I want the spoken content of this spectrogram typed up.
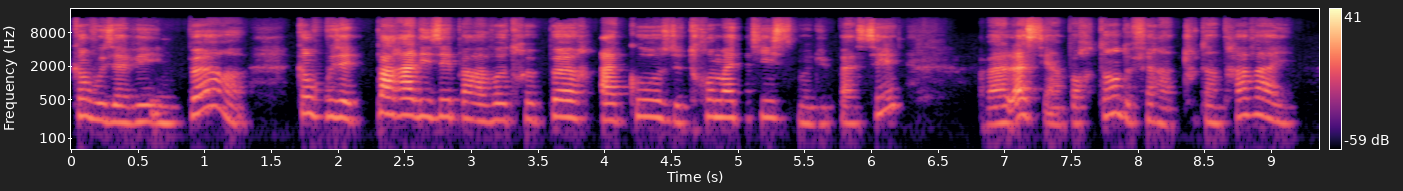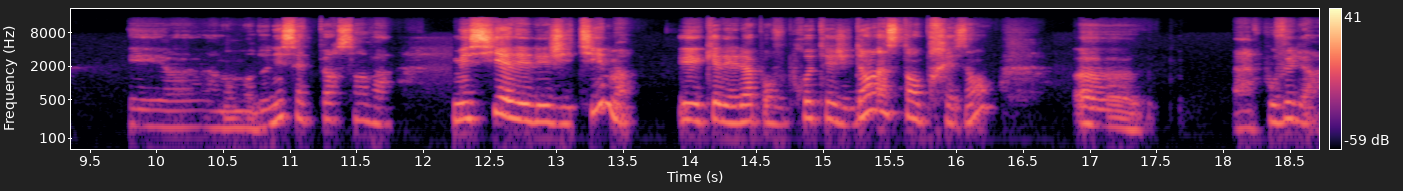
Quand vous avez une peur, quand vous êtes paralysé par votre peur à cause de traumatismes du passé, bah là, c'est important de faire un, tout un travail. Et euh, à un moment donné, cette peur s'en va. Mais si elle est légitime, et qu'elle est là pour vous protéger dans l'instant présent, euh, ben, vous pouvez la,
